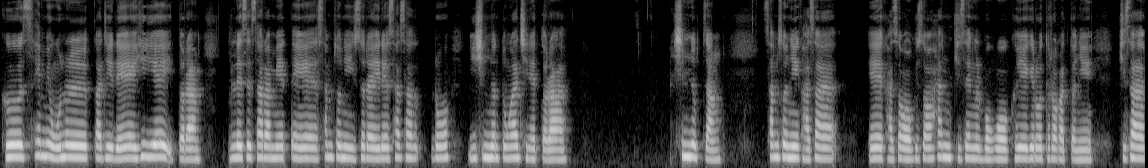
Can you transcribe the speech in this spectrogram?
그 샘이 오늘까지 레히에 있더라. 블레셋 사람의 때에 삼손이 이스라엘의 사사로 20년 동안 지냈더라. 16장 삼손이 가사 에 가서 거기서 한 기생을 보고 그에게로 들어갔더니 기사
